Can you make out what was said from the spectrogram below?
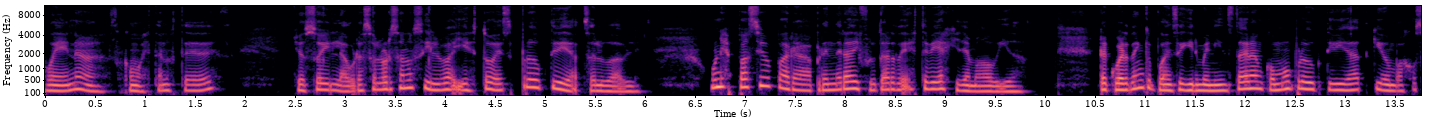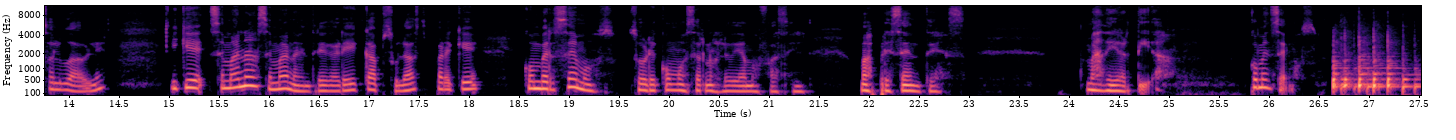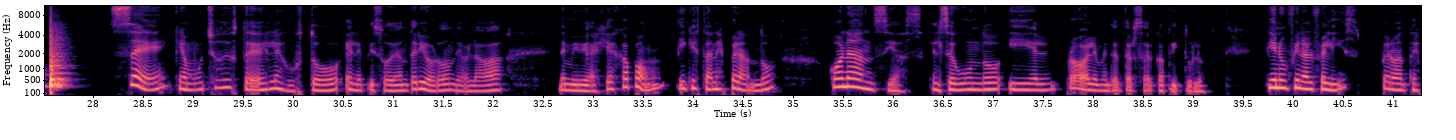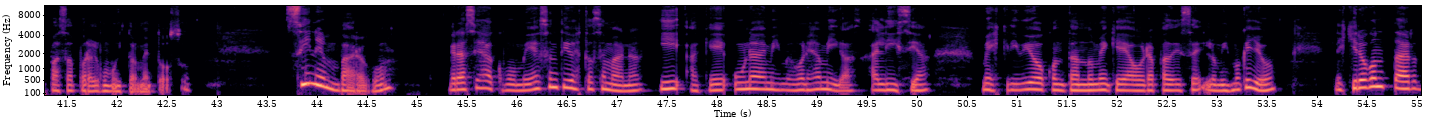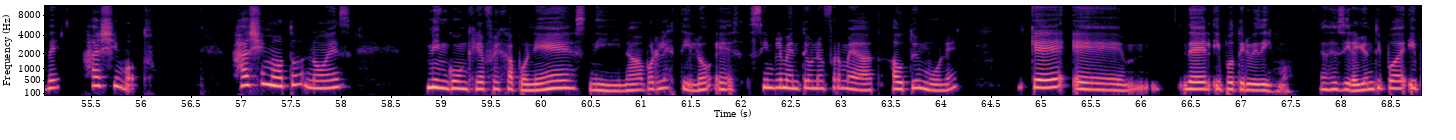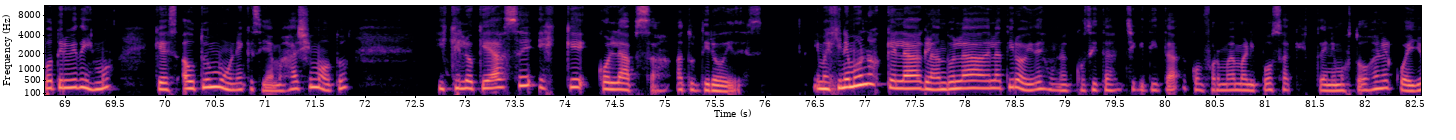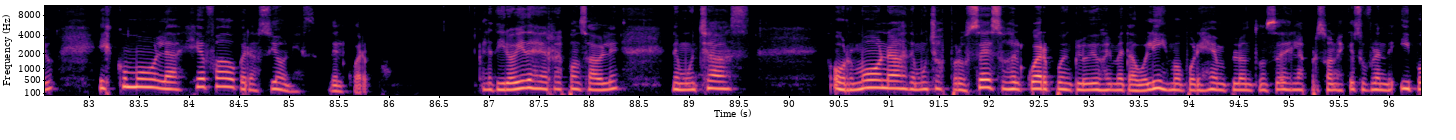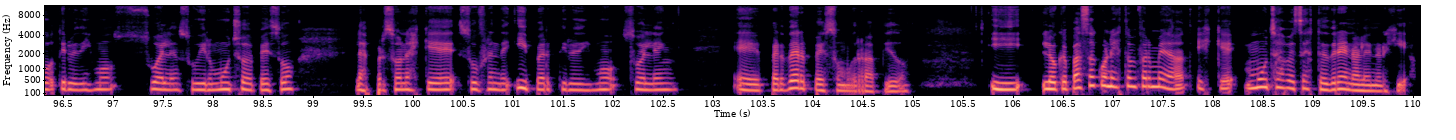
buenas, ¿cómo están ustedes? Yo soy Laura Solórzano Silva y esto es Productividad Saludable, un espacio para aprender a disfrutar de este viaje llamado vida. Recuerden que pueden seguirme en Instagram como productividad-saludable y que semana a semana entregaré cápsulas para que conversemos sobre cómo hacernos la vida más fácil, más presentes, más divertida. Comencemos. Sé que a muchos de ustedes les gustó el episodio anterior donde hablaba de mi viaje a Japón y que están esperando con ansias el segundo y el probablemente tercer capítulo. Tiene un final feliz, pero antes pasa por algo muy tormentoso. Sin embargo, gracias a cómo me he sentido esta semana y a que una de mis mejores amigas, Alicia, me escribió contándome que ahora padece lo mismo que yo, les quiero contar de Hashimoto. Hashimoto no es ningún jefe japonés ni nada por el estilo, es simplemente una enfermedad autoinmune que, em, del hipotiroidismo. Es decir, hay un tipo de hipotiroidismo que es autoinmune, que se llama Hashimoto, y que lo que hace es que colapsa a tu tiroides. Imaginémonos que la glándula de la tiroides, una cosita chiquitita con forma de mariposa que tenemos todos en el cuello, es como la jefa de operaciones del cuerpo. La tiroides es responsable de muchas hormonas, de muchos procesos del cuerpo, incluidos el metabolismo, por ejemplo. Entonces, las personas que sufren de hipotiroidismo suelen subir mucho de peso. Las personas que sufren de hipertiroidismo suelen eh, perder peso muy rápido. Y lo que pasa con esta enfermedad es que muchas veces te drena la energía.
